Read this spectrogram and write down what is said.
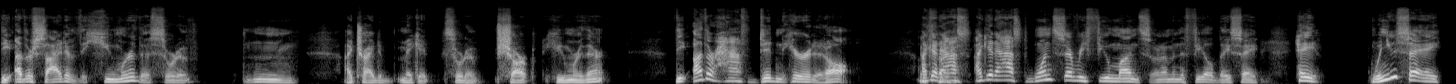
the other side of the humor, the sort of hmm, I tried to make it sort of sharp humor there. The other half didn't hear it at all. I get right. asked, I get asked once every few months when I'm in the field, they say, Hey, when you say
